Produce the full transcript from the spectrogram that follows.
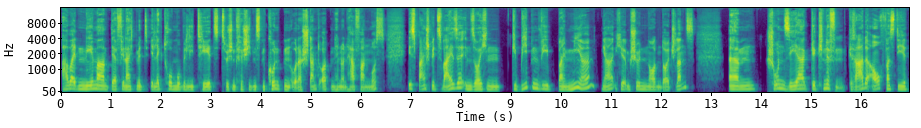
Arbeitnehmer, der vielleicht mit Elektromobilität zwischen verschiedensten Kunden oder Standorten hin und her fahren muss, ist beispielsweise in solchen Gebieten wie bei mir, ja, hier im schönen Norden Deutschlands, ähm, schon sehr gekniffen. Gerade auch was die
